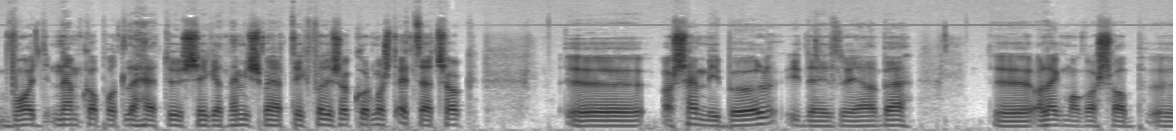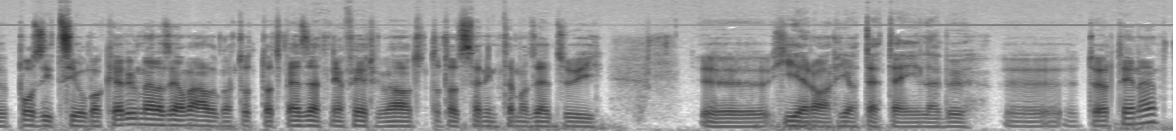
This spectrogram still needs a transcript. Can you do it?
vagy nem kapott lehetőséget, nem ismerték fel, és akkor most egyszer csak ö, a semmiből, idézőjelbe, ö, a legmagasabb ö, pozícióba kerül, mert azért a válogatottat vezetni, a férfi válogatottat szerintem az edzői ö, hierarchia tetején levő ö, történet.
